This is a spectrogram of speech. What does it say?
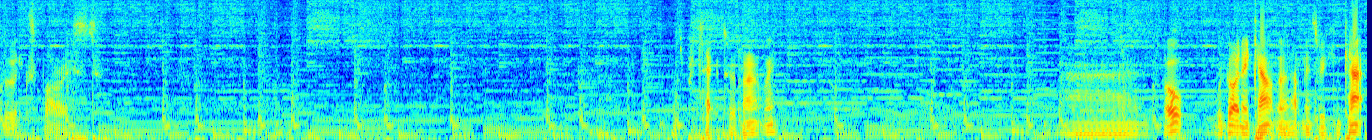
Ilex Forest. There's Protector apparently. And, oh, we got an encounter, that means we can catch.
